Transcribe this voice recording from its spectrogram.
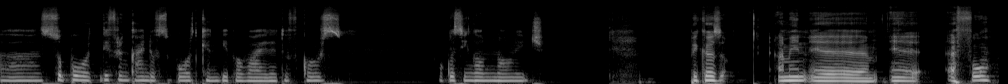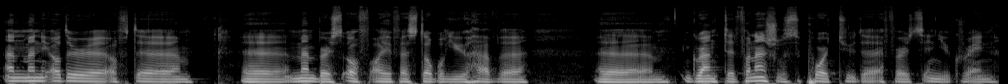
uh, support, different kind of support can be provided, of course, focusing on knowledge. Because, I mean, uh, uh, FO and many other uh, of the um, members of IFSW have um, granted financial support to the efforts in Ukraine.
